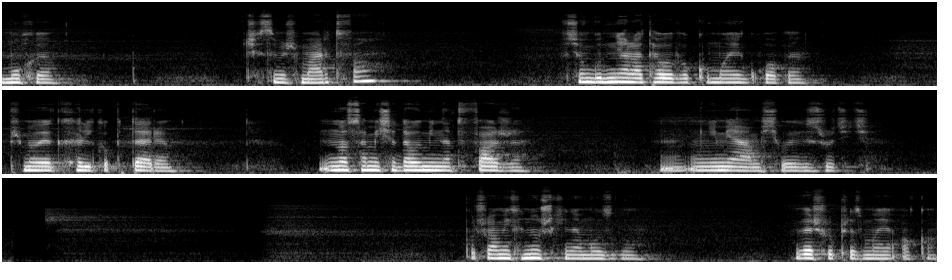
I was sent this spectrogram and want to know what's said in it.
Muchy. Czy jestem już martwa? W ciągu dnia latały wokół mojej głowy. Brzmiały jak helikoptery. Nosami siadały mi na twarzy. Nie miałam siły ich zrzucić. Poczułam ich nóżki na mózgu. Weszły przez moje oko.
